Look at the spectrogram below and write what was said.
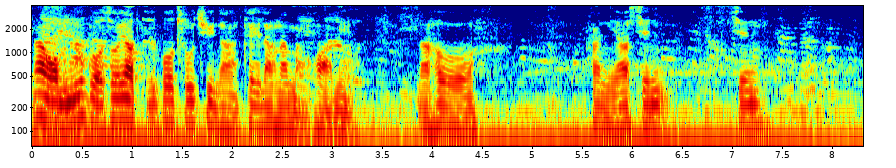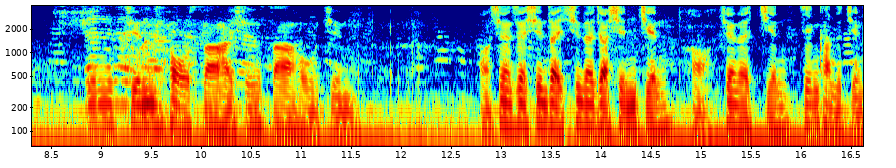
那我们如果说要直播出去呢，可以让它满画面，然后看你要先先先煎后杀，还是先杀后煎？哦，现在现在现在叫先煎，好，现在煎煎看着煎，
